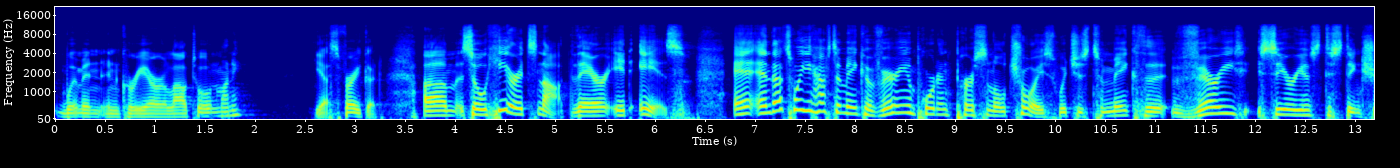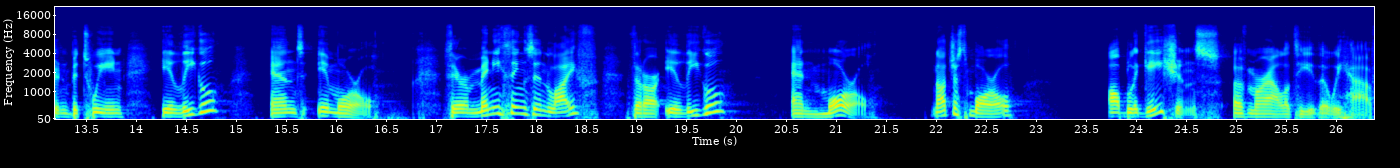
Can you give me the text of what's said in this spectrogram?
women in Korea are allowed to own money. Yes, very good. Um, so here it's not. There it is. And, and that's why you have to make a very important personal choice, which is to make the very serious distinction between illegal and immoral. There are many things in life that are illegal and moral. Not just moral, obligations of morality that we have.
